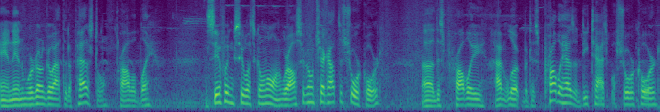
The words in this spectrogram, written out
And then we're gonna go out to the pedestal probably and see if we can see what's going on. We're also gonna check out the shore cord. Uh, this probably, I haven't looked, but this probably has a detachable shore cord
